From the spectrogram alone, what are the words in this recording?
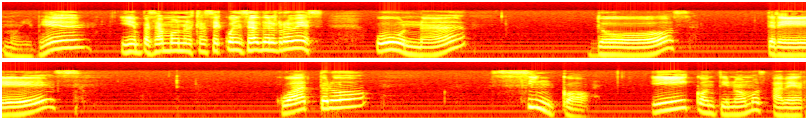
Muy bien. Y empezamos nuestra secuencia del revés. Una, dos, tres, cuatro, cinco. Y continuamos. A ver,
